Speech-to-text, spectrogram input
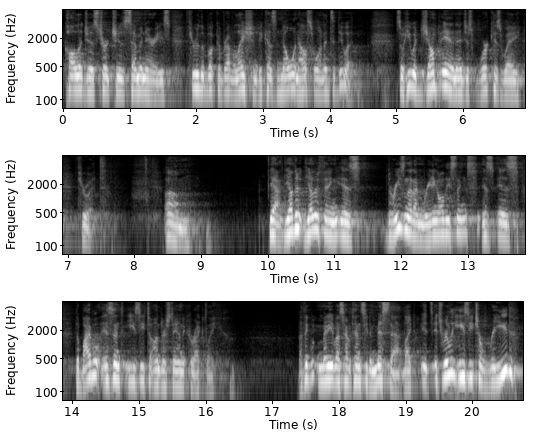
colleges, churches, seminaries through the book of Revelation because no one else wanted to do it. So he would jump in and just work his way through it. Um, yeah, the other, the other thing is the reason that I'm reading all these things is, is the Bible isn't easy to understand correctly. I think many of us have a tendency to miss that. Like, it's, it's really easy to read,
